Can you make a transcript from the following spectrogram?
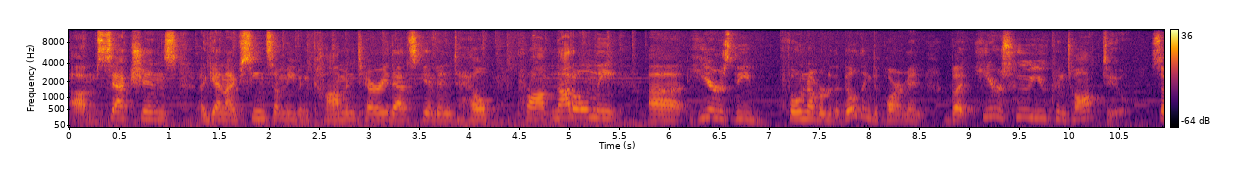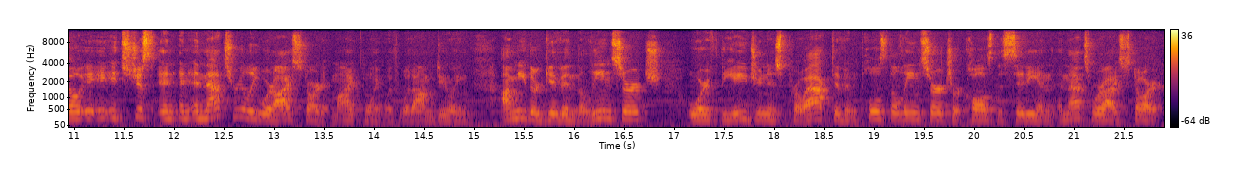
um, sections again i've seen some even commentary that's given to help prompt not only uh, here's the phone number to the building department but here's who you can talk to so it, it- it's just and, and, and that's really where i start at my point with what i'm doing i'm either given the lien search or if the agent is proactive and pulls the lien search or calls the city and, and that's where i start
